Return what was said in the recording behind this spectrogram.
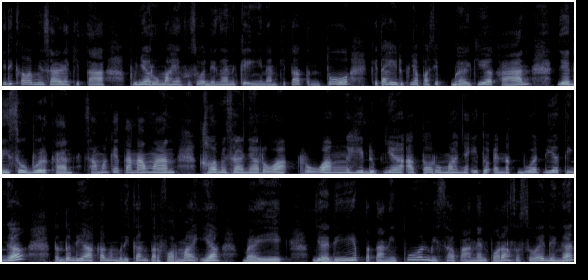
Jadi kalau misalnya kita punya rumah yang sesuai dengan keinginan kita, tentu kita hidupnya pasti bahagia kan? Jadi subur kan? Sama kayak tanaman. Kalau misalnya ruang ruang hidupnya atau rumahnya itu enak buat dia tinggal, tentu dia akan memberikan performa yang baik. Jadi petani pun bisa panen porang sesuai dengan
